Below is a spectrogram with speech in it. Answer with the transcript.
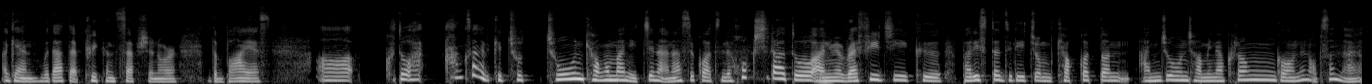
again without that preconception or the bias. 어, 그도 하- 항상 이렇게 조, 좋은 경험만 있지는 않았을 것 같은데 혹시라도 아니면 레퓨지 그 바리스타들이 좀 겪었던 안 좋은 점이나 그런 거는 없었나요?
